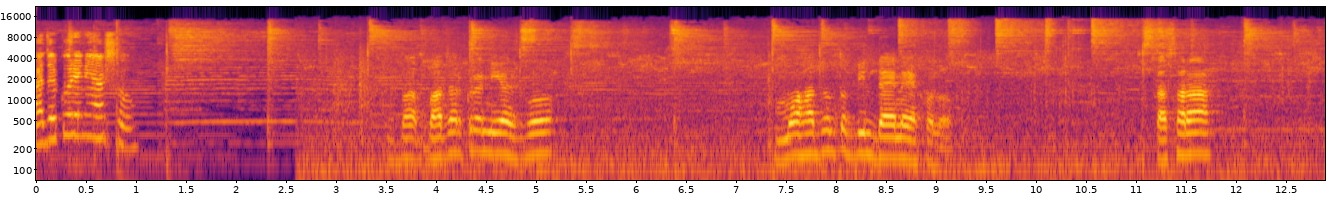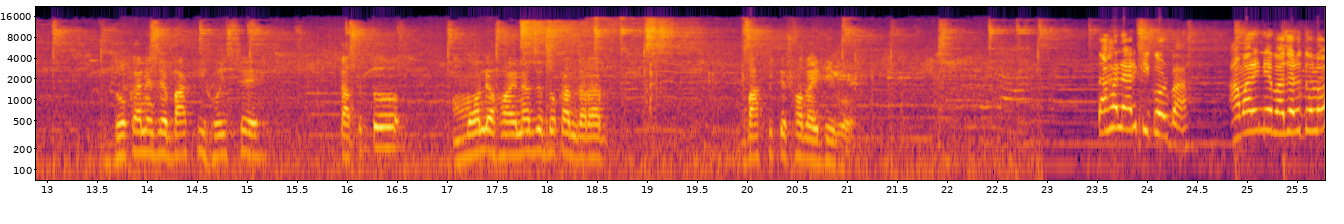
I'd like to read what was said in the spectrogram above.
বাজার করে নিয়ে আসো। বাজার করে নিয়ে আসব। মহাজন তো বিল দেয় না এখনও। তাছাড়া দোকানে যে বাকি হয়েছে তাতে তো মনে হয় না যে দোকানদার বাকিতে সবাই দিব। তাহলে আর কি করবা? আমারই নিয়ে বাজারে তোলো।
